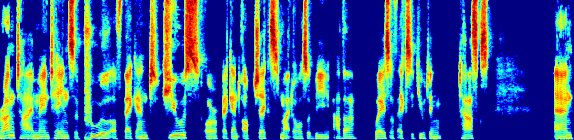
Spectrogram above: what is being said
runtime maintains a pool of backend queues or backend objects, might also be other ways of executing tasks. And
